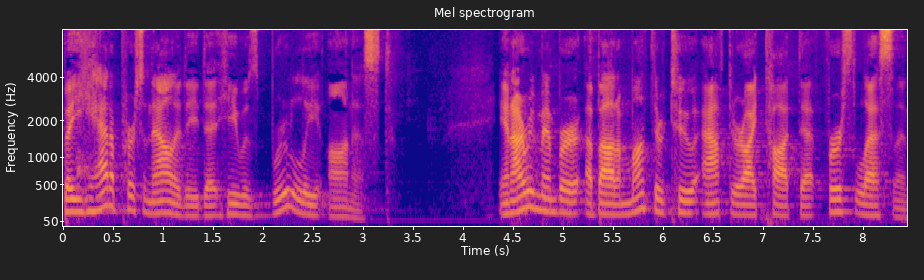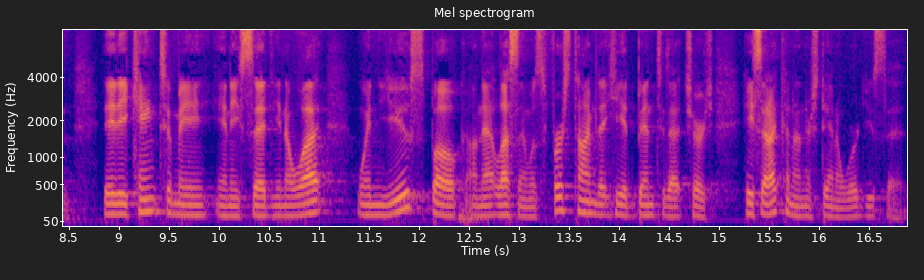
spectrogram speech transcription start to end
But he had a personality that he was brutally honest. And I remember about a month or two after I taught that first lesson that he came to me and he said, You know what? When you spoke on that lesson, it was the first time that he had been to that church. He said, I couldn't understand a word you said.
